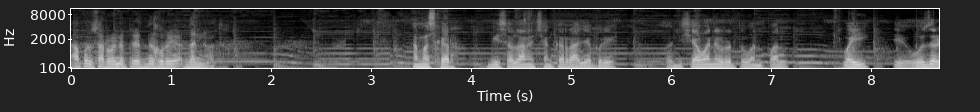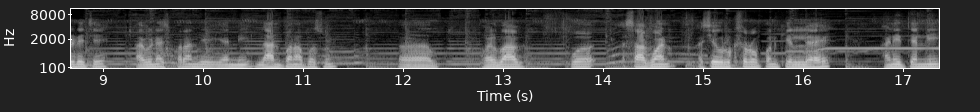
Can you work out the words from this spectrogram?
आपण सर्वांनी प्रयत्न करूया. धन्यवाद. नमस्कार. मी सदानंद शंकर राजापुरे आणि सेवानिवृत्त वनपाल वाई हे ओझरडेचे अविनाश परांदे यांनी लहानपणापासून फळबाग व सागवान असे वृक्षारोपण केलेले आहे. आणि त्यांनी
